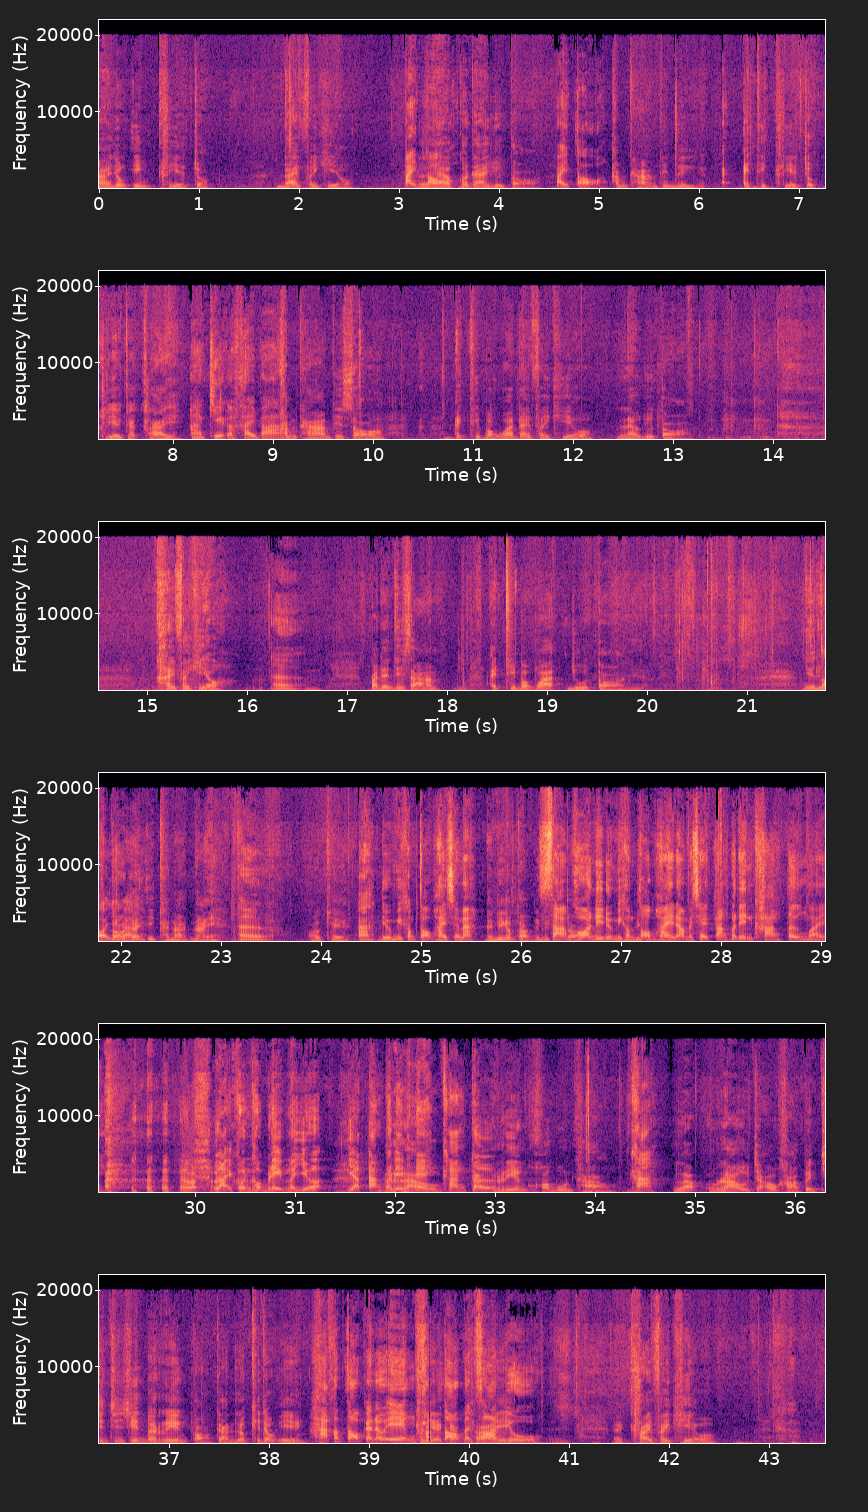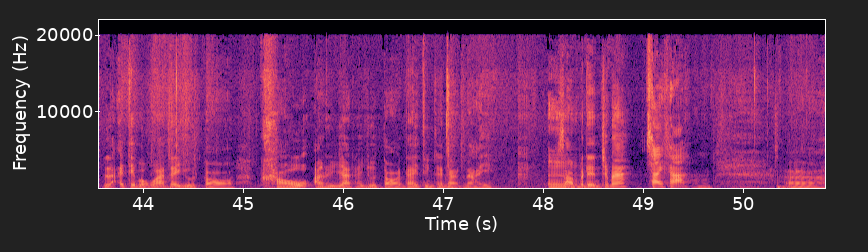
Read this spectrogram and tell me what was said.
นายกอิงเคลียร์จบ ได้ไฟเขียว ไปต่อ แล้วก็ได้อยู่ต่อ ไปต่อคำถามที่หนึ่งไอ้ไอ้ที่เคลียร์จบเคลียร์กับใครอ่าเคลียร์กับใครบ้างคำถามที่สองไอ้ที่บอกว่าได้ไฟเขียวแล้วอยู่ต่อ ใครไฟเขียว เออ ประเด็นที่สามไอ้ที่บอกว่าอยู่ต่อเนี่ยอยู่ต่อยังไงได้อีกขนาดไหน เออโอเคอะเดี๋ยวมีคำตอบให้ใช่ไหมเดี๋ยวมีคำตอบเดี๋ยวมีสามคำตอบข้อนี้เดี๋ยวมีคำตอบให้นะ ไม่ใช่ตั้งประเด็นค้างเติ่งไว้ หลายคนเขาเบรกมาเยอะ อย่าตั้งประเด็นเราให้ค้างจะเติ่งเรียงข้อมูลข่าวค่ะแล้วเราจะเอาข่าวเป็นชิ้นๆๆไปเรียงต่อกัน แล้วคิดเอาเอง หาคำตอบกันเอาเองเคลียร์คำตอบมันกับใครซ่อนอยู่เอ่อใครไฟเขียว และไอ้ที่บอกว่าได้อยู่ต่อ เขาอนุญาตให้อยู่ต่อได้ถึงขนาดไหนอืมสามประเด็นใช่ไหมใช่ค่ะอ่า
